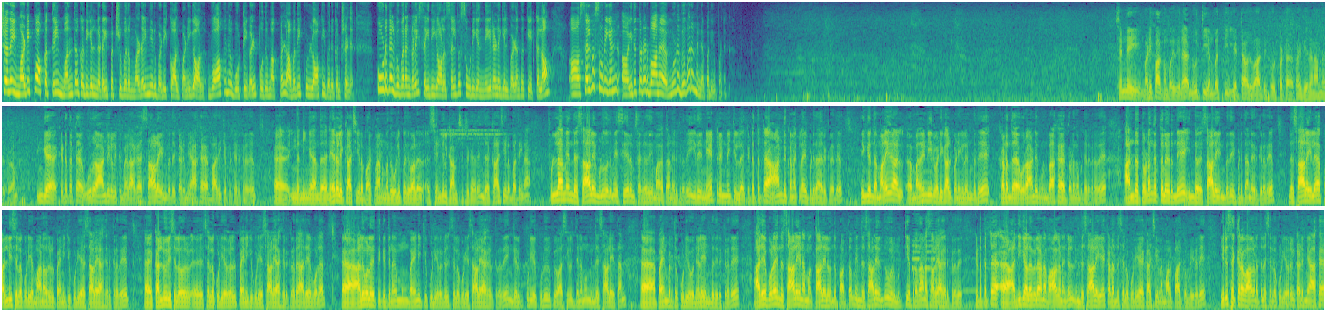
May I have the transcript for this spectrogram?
சென்னை மடிப்பாக்கத்தில் மந்தகதியில் நடைபெற்று வரும் மழைநீர் வடிகால் பணியால் வாகன ஓட்டிகள் பொதுமக்கள் அவதிக்குள்ளாகி வருகின்றனர். கூடுதல் விவரங்களை செய்தியாளர் செல்வசூரியன் நேரலையில் வழங்க கேட்கலாம். செல்வசூரியன் இது தொடர்பான முழு விவரம் என்ன? பதிவு பண்ணுங்க. சென்னை மடிப்பாக்கம் பகுதியில் நூற்றி எண்பத்தி எட்டாவது வார்டுக்கு உட்பட்ட பகுதியில் நாம் இருக்கிறோம். இங்கே கிட்டத்தட்ட ஒரு ஆண்டுகளுக்கு மேலாக சாலை என்பது கடுமையாக பாதிக்கப்பட்டு இருக்கிறது இந்த நீங்கள் அந்த நேரலை காட்சிகளை பார்க்கலாம். நமது ஒளிப்பதிவாளர் செந்தில் காமிச்சிட்டு இருக்காரு. இந்த காட்சியில் பார்த்தீங்கன்னா ஃபுல்லாமே இந்த சாலை முழுவதுமே சேரும் சகதியமாகத்தான் இருக்கிறது. இது நேற்று இன்னைக்கு இல்லை. கிட்டத்தட்ட ஆண்டு கணக்கில் இப்படி தான் இருக்கிறது. இங்கு இந்த மலைகால் மழைநீர் வடிகால் பணிகள் என்பது கடந்த ஒரு ஆண்டுக்கு முன்பாக தொடங்கப்பட்டிருக்கிறது. அந்த தொடங்கத்திலிருந்தே இந்த சாலை என்பது இப்படித்தான் இருக்கிறது. இந்த சாலையில் பள்ளி செல்லக்கூடிய மாணவர்கள் பயணிக்கக்கூடிய சாலையாக இருக்கிறது. கல்லூரி செல்லவர்கள் செல்லக்கூடியவர்கள் பயணிக்கக்கூடிய சாலையாக இருக்கிறது. அதே போல் அலுவலகத்துக்கு தினமும் பயணிக்கக்கூடியவர்கள் செல்லக்கூடிய சாலையாக இருக்கிறது. இங்கே இருக்கக்கூடிய குடியிருப்பு வாசிகள் தினமும் இந்த சாலையை தான் பயன்படுத்தக்கூடிய ஒரு நிலை என்பது இருக்கிறது. அதே போல இந்த சாலையை நம்ம காலையில் வந்து பார்த்தோம். இந்த சாலை வந்து ஒரு முக்கிய பிரதான சாலையாக இருக்கிறது. கிட்டத்தட்ட அதிக அளவிலான வாகனங்கள் இந்த சாலையை கடந்து செல்லக்கூடிய காட்சிகள் நம்மால் பார்க்க முடிகிறது. இருசக்கர வாகனத்தில் செல்லக்கூடியவர்கள் கடுமையாக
